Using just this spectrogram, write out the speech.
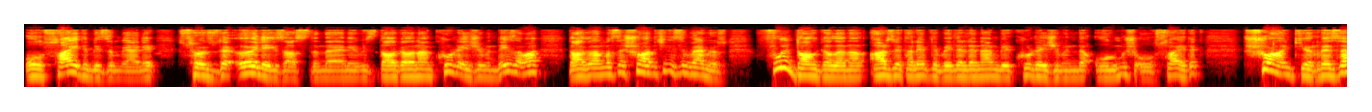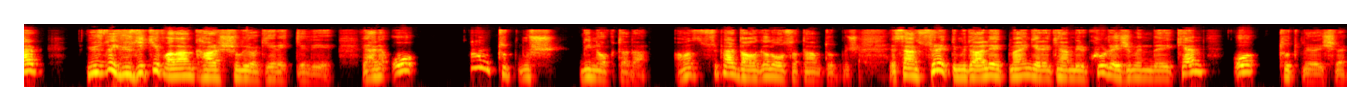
olsaydı bizim yani sözde öyleyiz aslında yani biz dalgalanan kur rejimindeyiz ama dalgalanmasına şu an için izin vermiyoruz. Full dalgalanan arz ve taleple belirlenen bir kur rejiminde olmuş olsaydık şu anki rezerv yüzde 102 falan karşılıyor gerekliliği. Yani o tam tutmuş bir noktada. Ama süper dalgalı olsa tam tutmuş. E sen sürekli müdahale etmen gereken bir kur rejimindeyken o tutmuyor işte.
